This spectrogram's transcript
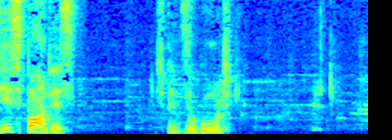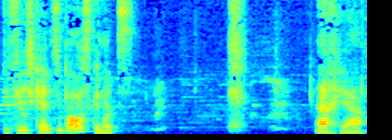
despawned ist, bin so gut. Die Fähigkeit super ausgenutzt. Ach ja,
